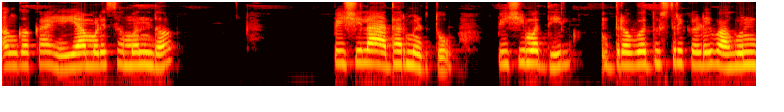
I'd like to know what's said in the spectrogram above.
अंगक आहे? यामुळे संबंध पेशीला आधार मिळतो. पेशीमधील द्रव दुसरीकडे वाहून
